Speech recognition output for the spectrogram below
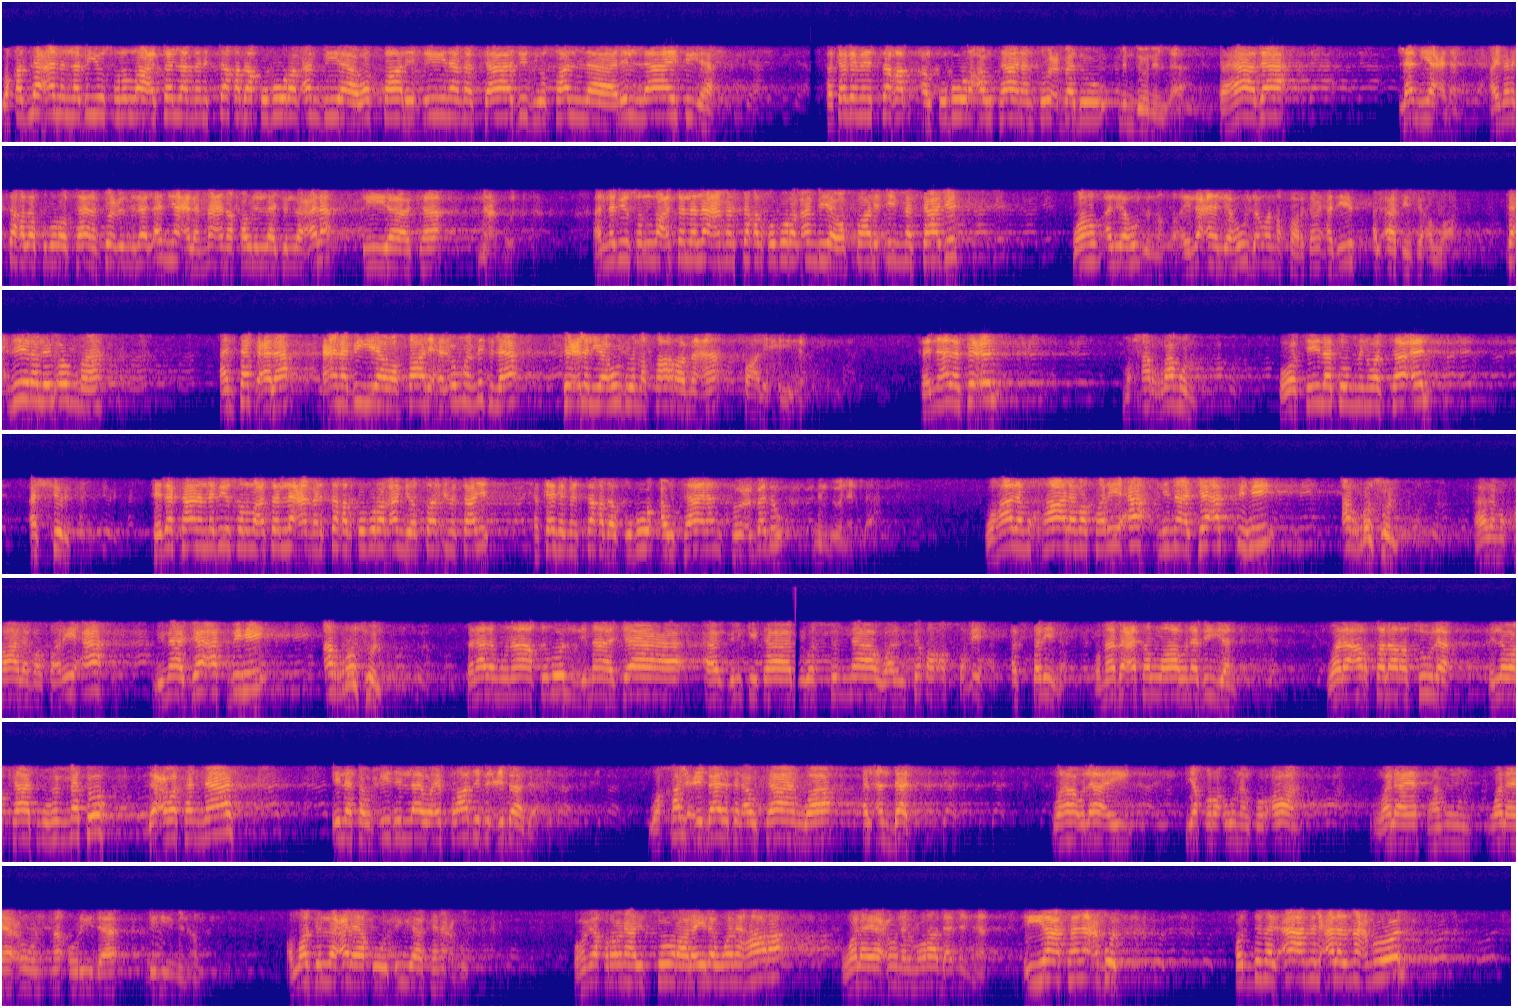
وقد لعن النبي صلى الله عليه وسلم من اتخذ قبور الأنبياء والصالحين مساجد يصلى لله فيها. فكيف من اتخذ القبور أوثانا تعبد من دون الله. فهذا لم يعلم. أي من اتخذ القبور أوثانا تعبد من الله لم يعلم معنى قول الله جل وعلا إياك نعبد. النبي صلى الله عليه وسلم لعن من اتخذ قبور الأنبياء والصالحين مساجد وهم اليهود والنصارى. أي لعن اليهود والنصارى كما الحديث الآتي إن شاء الله. تحذيرا للأمة أن تفعل مع نبيها وصالح الأمة مثل فعل اليهود والنصارى مع صالحيهم. فإن هذا الفعل محرم. ووسيلة من وسائل الشرك. فإذا كان النبي صلى الله عليه وسلم لعن من اتخذ قبور الأنبياء والصالحين مساجد فكيف من اتخذ القبور أوثانا تعبد من دون الله؟ وهذا مخالفة صريحة لما جاءت به الرسل. هذا مخالفة صريحة لما جاءت به الرسل. بل هذا مناقض لما جاء في الكتاب والسنة والفطر الصحيحة السليمة. وما بعث الله نبيا ولا أرسل رسولا إلا وكانت مهمته دعوة الناس إلى توحيد الله وإفراده بالعبادة وخلع عبادة الأوثان والأنداد. وهؤلاء يقرؤون القرآن ولا يفهمون ولا يعون ما أريد به منهم. الله جل وعلا يقول إياك نعبد. وهم يقرؤون هذه السورة ليلا ونهارا ولا يعون المراد منها. إياك نعبد. قدم العامل على المعمول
